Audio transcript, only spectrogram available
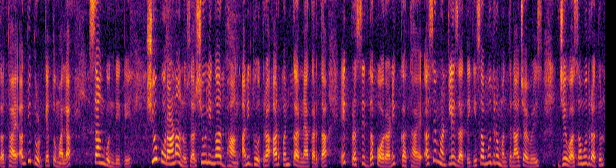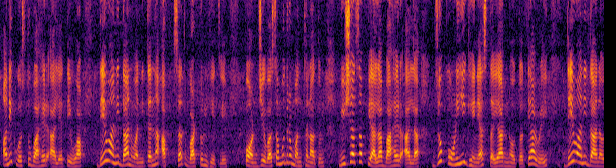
कथा आहे. अगदी थोडक्यात तुम्हाला सांगून देते. शिवपुराणानुसार शिवलिंगावर भांग आणि धोत्रा अर्पण करण्याकरता एक प्रसिद्ध पौराणिक कथा आहे. असे म्हटले जाते की समुद्र मंथनाच्या वेळेस जेव्हा समुद्रातून अनेक वस्तू बाहेर आल्या तेव्हा देव आणि दानवांनी त्यांना आपसात वाटून घेतले. पण जेव्हा समुद्र मंथनातून विषाचा प्याला बाहेर आला जो कोणीही घेण्यास तयार नव्हतं त्यावेळी देव आणि दानव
